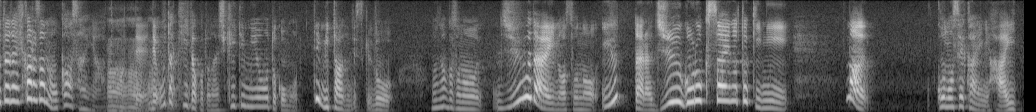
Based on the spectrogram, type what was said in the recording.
宇多田ヒカルさんのお母さんやと思ってで歌聞いたことないし聞いてみようとか思って見たんですけどなんかその10代のその言ったら1 5 6歳の時にまあこの世界に入って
